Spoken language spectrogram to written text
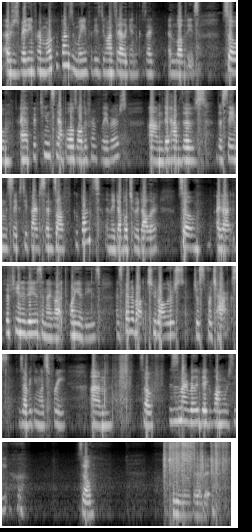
I was just waiting for more coupons and waiting for these to go on sale again because I, I love these. So I have 15 Snapples, all different flavors. Um, they have those the same 65 cents off coupons, and they double to a dollar. So I got 15 of these and I got 20 of these. I spent about $2 just for tax because everything was free. Um, so this is my really big long receipt. so I'll show you a little bit of it.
